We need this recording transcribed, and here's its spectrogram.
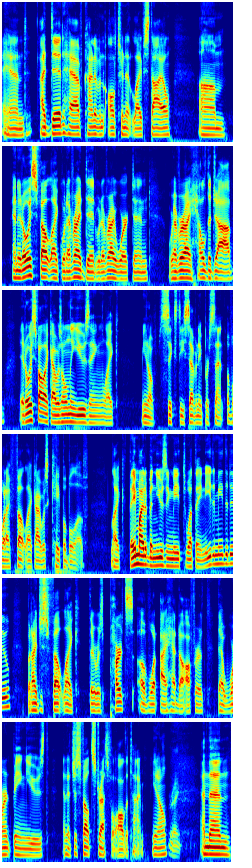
and I did have kind of an alternate lifestyle. Um, and it always felt like whatever I did, whatever I worked in, wherever I held a job, it always felt like I was only using like, you know, 60, 70% of what I felt like I was capable of. Like they might have been using me to what they needed me to do, but I just felt like there was parts of what I had to offer that weren't being used and it just felt stressful all the time, you know? Right. And then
